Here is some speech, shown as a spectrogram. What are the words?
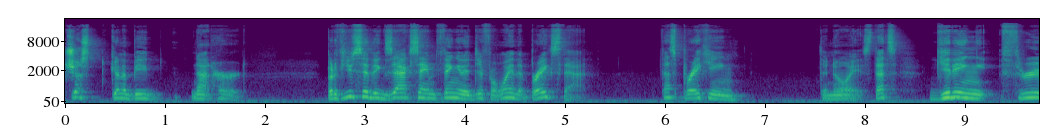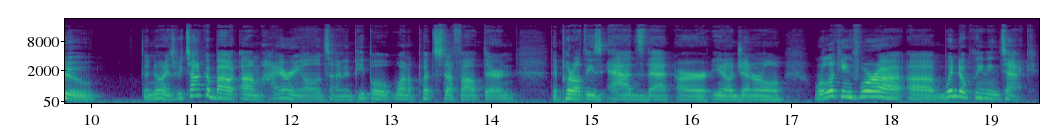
just going to be not heard. But if you say the exact same thing in a different way that breaks that, that's breaking the noise. That's getting through the noise. We talk about um, hiring all the time, and people want to put stuff out there, and they put out these ads that are, you know, general. We're looking for a, a window cleaning tech,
